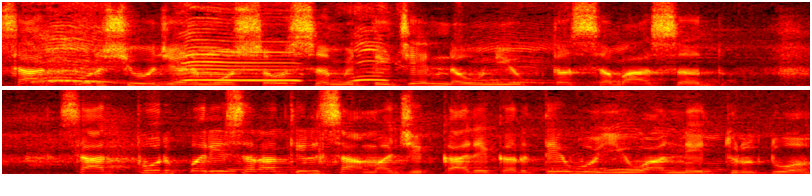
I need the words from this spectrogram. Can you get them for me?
सातपूर शिवजन्मोत्सव समितीचे नवनियुक्त सभासद. सातपूर परिसरातील सामाजिक कार्यकर्ते व युवा नेतृत्व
